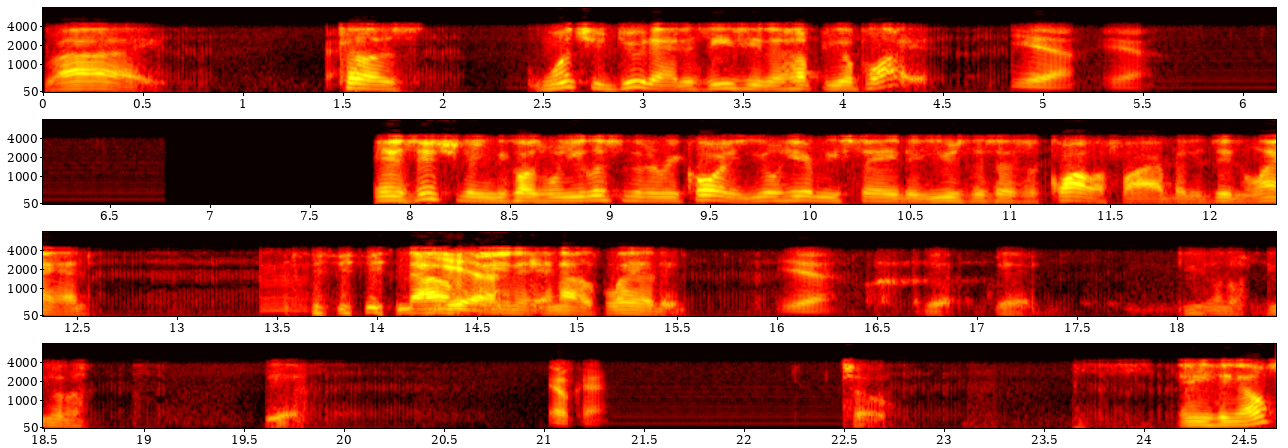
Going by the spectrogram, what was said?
Right. Because once you do that, it's easy to help you apply it. Yeah, yeah. And it's interesting because when you listen to the recording, you'll hear me say to use this as a qualifier, but it didn't land. Mm. now Yeah. I'm saying it and I was landing. Yeah. Yeah, yeah. You're gonna, you're gonna, yeah. Okay. So, anything else?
